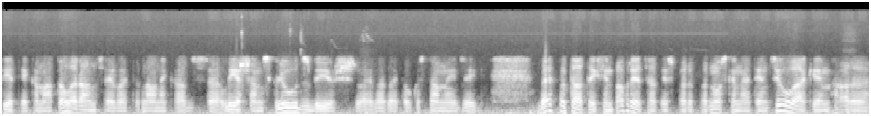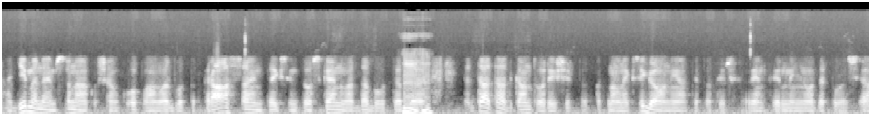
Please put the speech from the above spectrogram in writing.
pietiekamā tolerancē, vai tur nav nekādas liešanas kļūdas bijušas, vai, vai, vai kaut kas tam līdzīgs. Bet, nu, tā teiksim, papriecāties par, par noskanētiem cilvēkiem ar ģimenēm sanākušām kopā un varbūt pat krāsaini, teiksim, to skenu var dabūt. Tad, mm -hmm. Tad tā, tāda kantorīša ir pat, man liekas, Igaunijā. Te pat ir viena firmiņa nodarbojas. Jā.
